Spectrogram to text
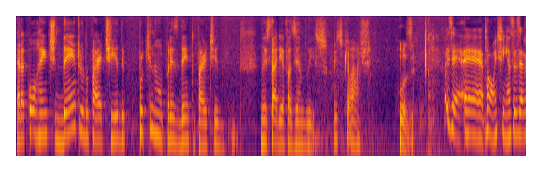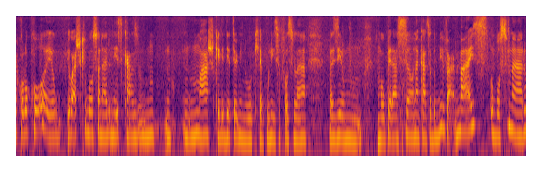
era corrente dentro do partido e por que não o presidente do partido não estaria fazendo isso? Isso que eu acho. Rose. Pois é, é, bom, enfim, às vezes ela colocou, eu, eu acho que o Bolsonaro, nesse caso, não, não, não acho que ele determinou que a polícia fosse lá fazer um, uma operação na casa do Bivar, mas o Bolsonaro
